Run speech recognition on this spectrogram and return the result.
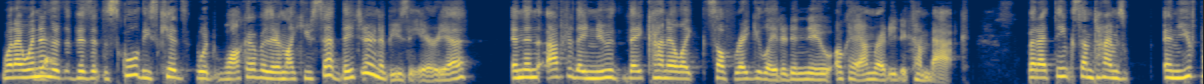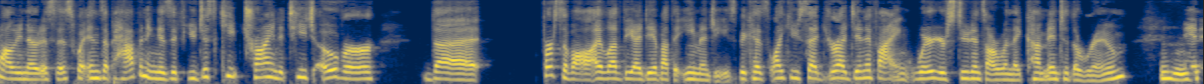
When I went yes. in there to visit the school, these kids would walk over there and, like you said, they didn't abuse the area and then after they knew they kind of like self-regulated and knew okay i'm ready to come back but i think sometimes and you've probably noticed this what ends up happening is if you just keep trying to teach over the first of all i love the idea about the emojis because like you said you're identifying where your students are when they come into the room mm-hmm. and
